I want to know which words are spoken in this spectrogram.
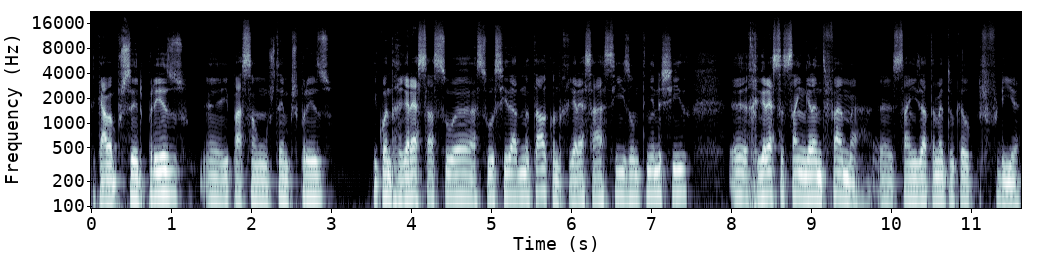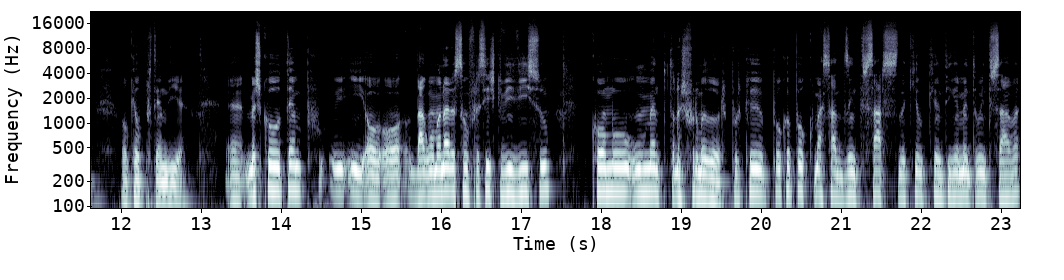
acaba por ser preso uh, e passa uns tempos preso. E quando regressa à sua, à sua cidade natal, quando regressa a Assis, onde tinha nascido, eh, regressa sem grande fama, uh, sem exatamente o que ele preferia ou o que ele pretendia. Uh, mas com o tempo, e, ou, ou, de alguma maneira, São Francisco vive isso como um momento transformador, porque pouco a pouco começa a desinteressar-se daquilo que antigamente o interessava,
